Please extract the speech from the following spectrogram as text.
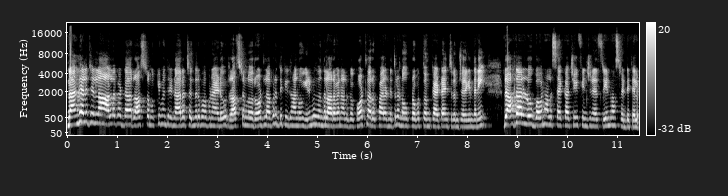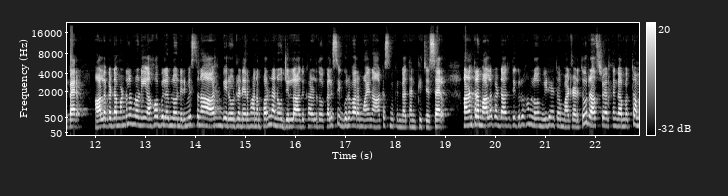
నంద్యాల జిల్లా ఆళ్ళగడ్డ రాష్ట్ర ముఖ్యమంత్రి నారా చంద్రబాబు నాయుడు రాష్ట్రంలో రోడ్ల అభివృద్ధికి గాను ఎనిమిది వందల అరవై నాలుగు కోట్ల రూపాయల నిధులను ప్రభుత్వం కేటాయించడం జరిగిందని రహదారులు భవనాల శాఖ చీఫ్ ఇంజనీర్ శ్రీనివాస్ రెడ్డి తెలిపారు. ఆళ్ళగడ్డ మండలంలోని అహోబిలంలో నిర్మిస్తున్న ఆర్ఎన్బి రోడ్ల నిర్మాణం పనులను జిల్లా అధికారులతో కలిసి గురువారం ఆయన ఆకస్మికంగా తనిఖీ చేశారు. అనంతరం ఆళ్ళగడ్డ అతిథి గృహంలో మీడియాతో మాట్లాడుతూ రాష్ట్ర వ్యాప్తంగా మొత్తం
